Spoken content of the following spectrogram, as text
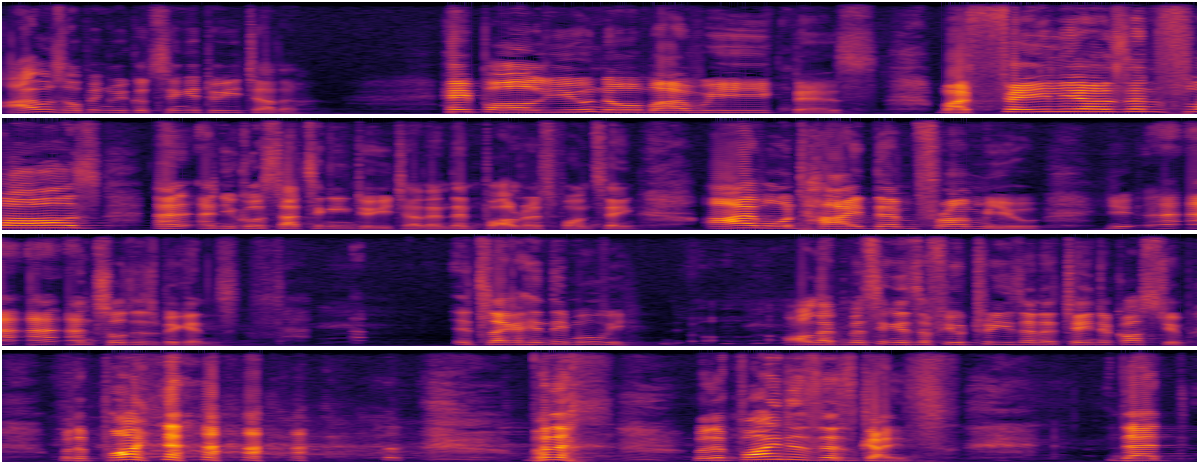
I was hoping we could sing it to each other. Hey, Paul, you know my weakness, my failures and flaws. And, and you go start singing to each other. And then Paul responds saying, I won't hide them from you. you and, and so this begins. It's like a Hindi movie. All that missing is a few trees and a change of costume. But the point, but, the, but the point is this, guys, that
